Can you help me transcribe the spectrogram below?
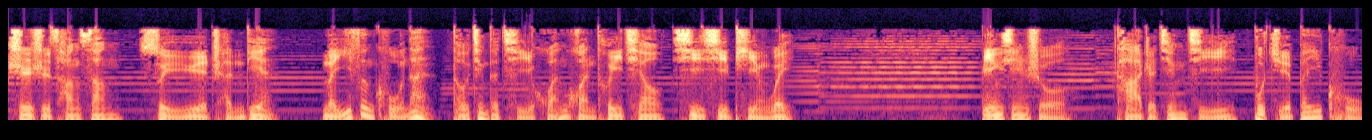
世事沧桑，岁月沉淀，每一份苦难都经得起缓缓推敲，细细品味。冰心说：“踏着荆棘，不觉悲苦；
